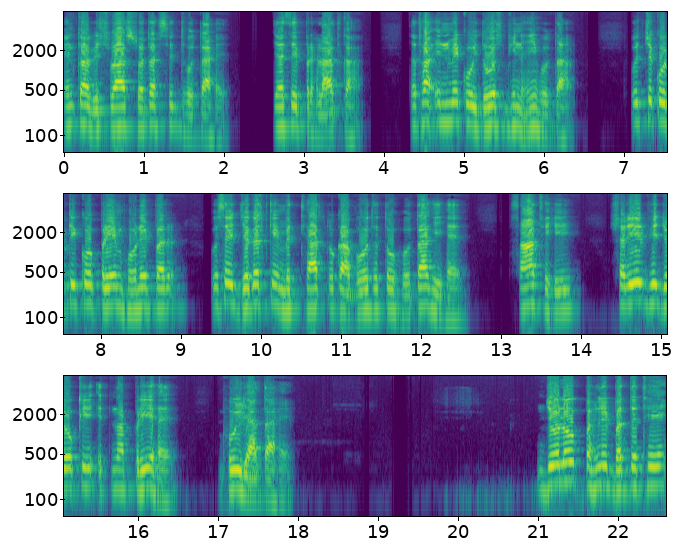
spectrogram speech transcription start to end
इनका विश्वास स्वतः सिद्ध होता है, जैसे प्रहलाद का। तथा इनमें कोई दोष भी नहीं होता। उच्च कोटि को प्रेम होने पर उसे जगत के मिथ्यात्व का बोध तो होता ही है। साथ ही, शरीर भी जो कि इतना प्रिय है, भूल जाता है। जो लोग पहले बद्ध थे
